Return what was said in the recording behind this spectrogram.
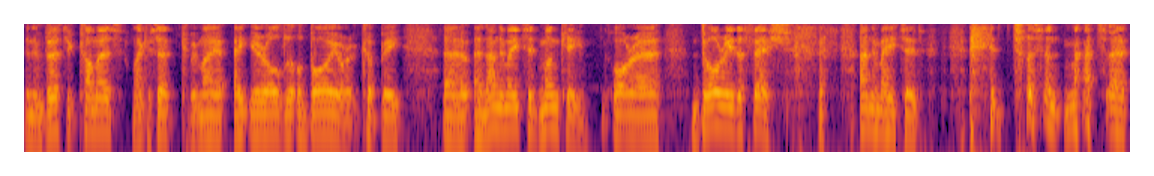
in inverted commas, like I said, could be my eight-year-old little boy, or it could be uh, an animated monkey, or uh, Dory the fish, animated. It doesn't matter.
